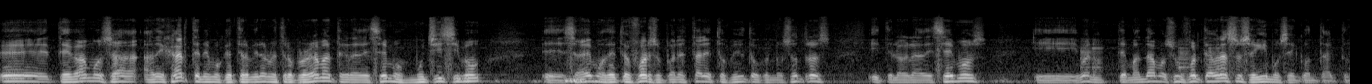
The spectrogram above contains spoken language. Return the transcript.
Eh, te vamos a, dejar, tenemos que terminar nuestro programa, te agradecemos muchísimo, eh, sabemos de tu esfuerzo para estar estos minutos con nosotros y te lo agradecemos y bueno, te mandamos un fuerte abrazo, seguimos en contacto.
